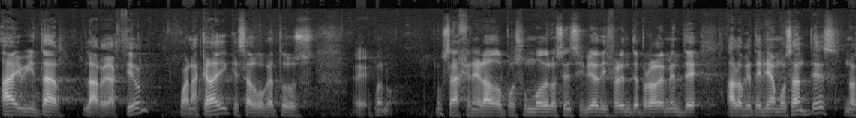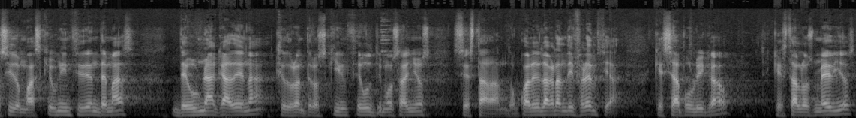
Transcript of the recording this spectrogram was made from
a evitar la reacción, WannaCry, que es algo que a todos eh, bueno, nos ha generado pues, un modelo de sensibilidad diferente probablemente a lo que teníamos antes. No ha sido más que un incidente más de una cadena que durante los 15 últimos años se está dando. ¿Cuál es la gran diferencia? Que se ha publicado, que está en los medios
